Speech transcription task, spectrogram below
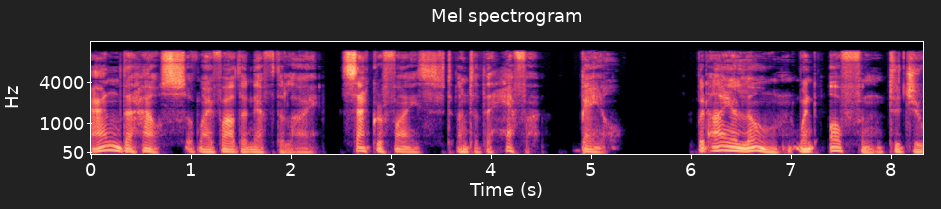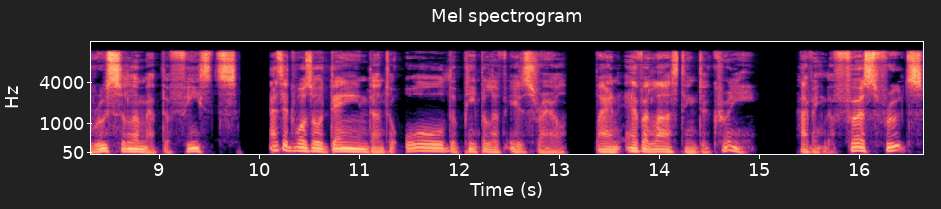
and the house of my father Naphtali, sacrificed unto the heifer Baal. But I alone went often to Jerusalem at the feasts, as it was ordained unto all the people of Israel by an everlasting decree having the first fruits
